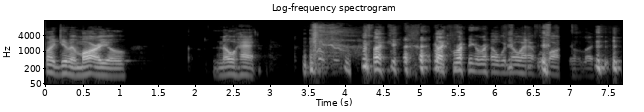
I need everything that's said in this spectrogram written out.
like giving Mario no hat, like like running around with no hat with Mario. Like,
